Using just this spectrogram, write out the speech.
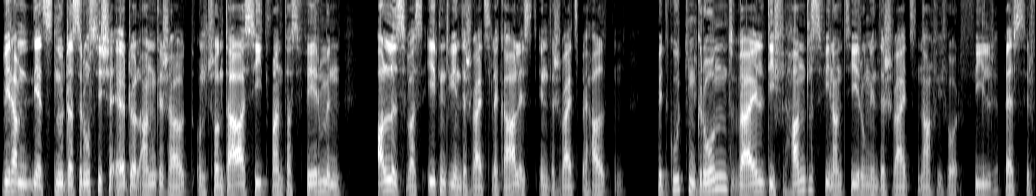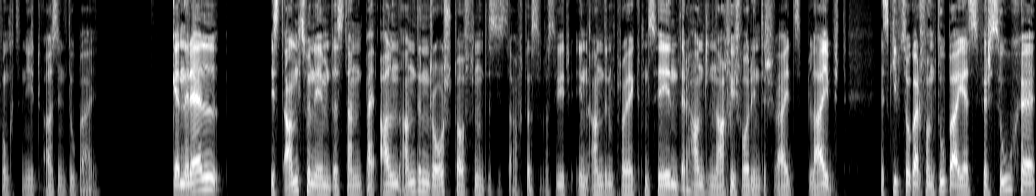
Wir haben jetzt nur das russische Erdöl angeschaut und schon da sieht man, dass Firmen alles, was irgendwie in der Schweiz legal ist, in der Schweiz behalten. Mit gutem Grund, weil die Handelsfinanzierung in der Schweiz nach wie vor viel besser funktioniert als in Dubai. Generell ist anzunehmen, dass dann bei allen anderen Rohstoffen, und das ist auch das, was wir in anderen Projekten sehen, der Handel nach wie vor in der Schweiz bleibt. Es gibt sogar von Dubai jetzt Versuche,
